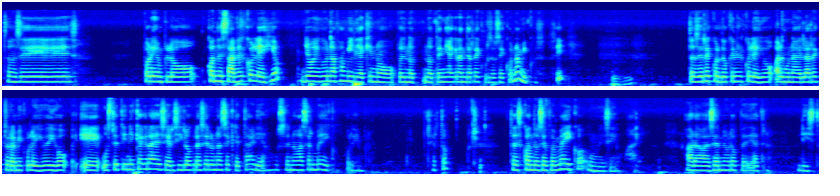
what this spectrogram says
Entonces, por ejemplo, cuando estaba en el colegio, yo vengo de una familia que no, pues no, no tenía grandes recursos económicos, ¿sí? Entonces recuerdo que en el colegio, alguna vez la rectora de mi colegio dijo, eh, usted tiene que agradecer si logra ser una secretaria, usted no va a ser médico, por ejemplo. ¿Cierto? Sí. Entonces cuando se fue médico, uno dice, vale, ahora va a ser neuropediatra, listo.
